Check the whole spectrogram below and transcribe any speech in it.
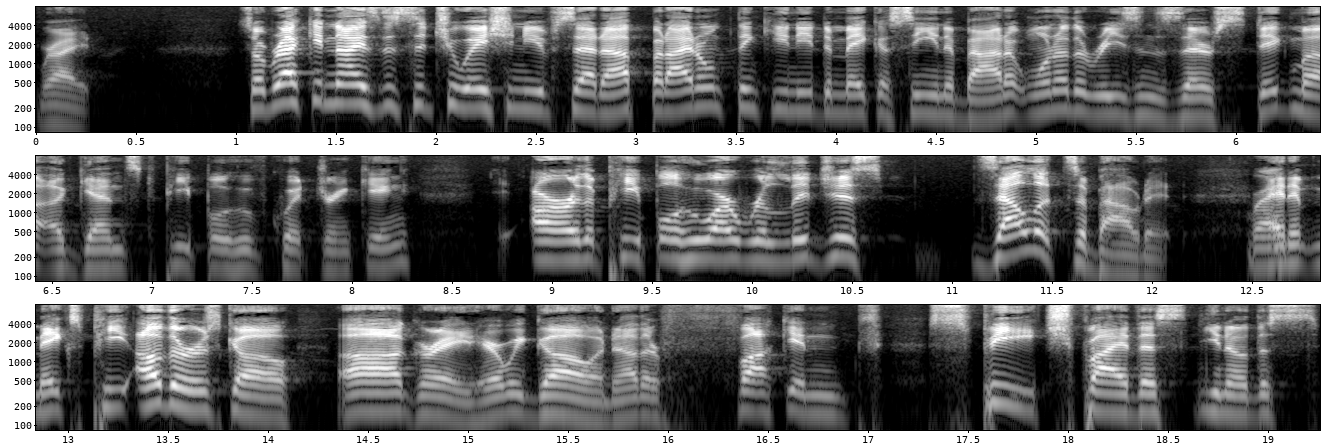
Right. So recognize the situation you've set up, but I don't think you need to make a scene about it. One of the reasons there's stigma against people who've quit drinking are the people who are religious zealots about it. Right. And it makes pe- others go, "Oh, great, here we go, another fucking speech by this, you know, this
